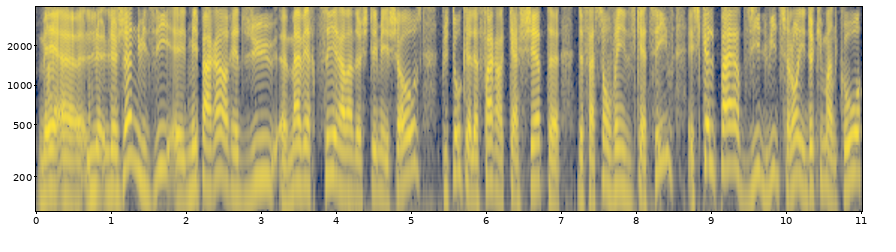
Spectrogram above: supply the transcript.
mais euh, le, le jeune lui dit euh, Mes parents auraient dû m'avertir avant de jeter mes choses plutôt que le faire en cachette de façon vindicative. Et ce que le père dit, lui, selon les documents de cours,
